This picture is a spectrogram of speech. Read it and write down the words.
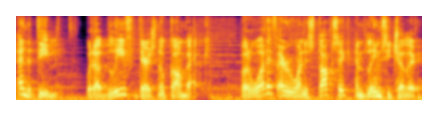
and the team. Without belief, there is no comeback. But what if everyone is toxic and blames each other?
